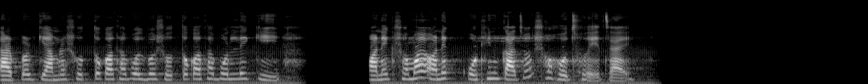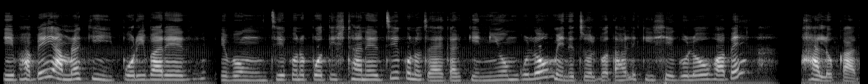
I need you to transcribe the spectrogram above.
তারপর কি আমরা সত্য কথা বলব? সত্য কথা বললে কি? অনেক সময় অনেক কঠিন কাজও সহজ হয়ে যায়। এভাবেই আমরা কি পরিবারের এবং যে কোনো প্রতিষ্ঠানের যে কোনো জায়গার কি নিয়মগুলোও মেনে চলবো? তাহলে কি সেগুলোও হবে ভালো কাজ।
